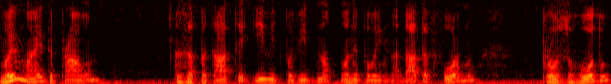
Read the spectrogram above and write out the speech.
ви маєте право запитати, і відповідно вони повинні надати форму про згоду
